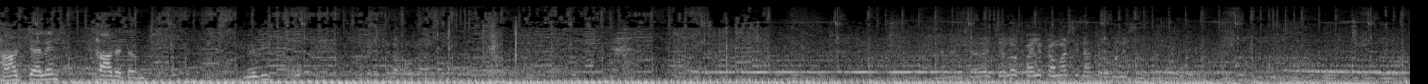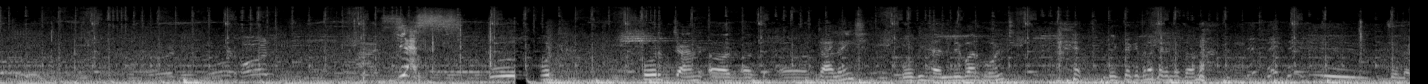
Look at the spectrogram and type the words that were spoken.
Third challenge third attempt maybe चलो चलो पहले कमर सीधा करो Manish hold hold yes fourth fourth challenge वो भी है लिवर होल्ड देखते हैं कितना सेकंड बचा ना चलो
